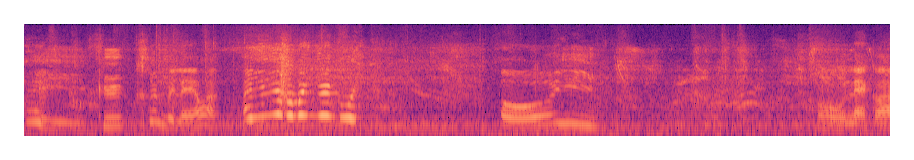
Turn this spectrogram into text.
เฮ้ยคือขึ้นไปแล้วอะไอ้เหี้ยมันแย่งกูอีก โอ้ย โอ้โหแหลกว่ะ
